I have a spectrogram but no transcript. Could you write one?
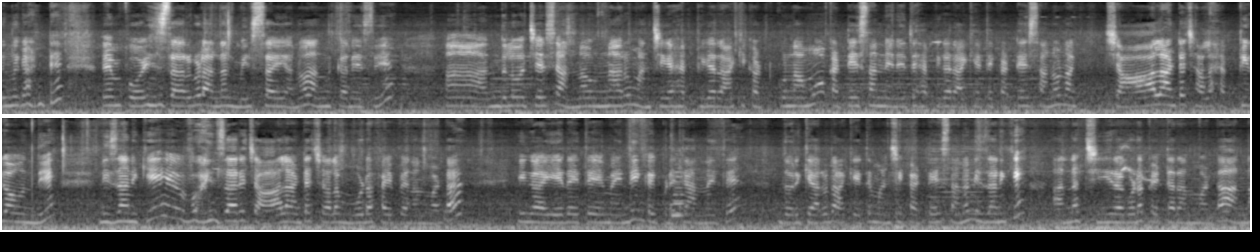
ఎందుకంటే మేము పోయినసారి కూడా అన్నని మిస్ అయ్యాను అందుకనేసి. అందులో వచ్చేసి అన్న ఉన్నారు మంచిగా హ్యాపీగా రాఖీ కట్టుకున్నాము. కట్టేసాను నేనైతే హ్యాపీగా రాఖీ అయితే కట్టేసాను నాకు చాలా అంటే చాలా హ్యాపీగా ఉంది. నిజానికి పోయినసారి చాలా అంటే చాలా మూడ్ ఆఫ్ అయిపోయాను అనమాట ఇంకా ఏదైతే ఏమైంది ఇంకా ఇప్పుడైతే అన్న అయితే దొరికారు. నాకైతే మంచిగా కట్టేసాను నిజానికి అన్న చీర కూడా పెట్టారనమాట అన్న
